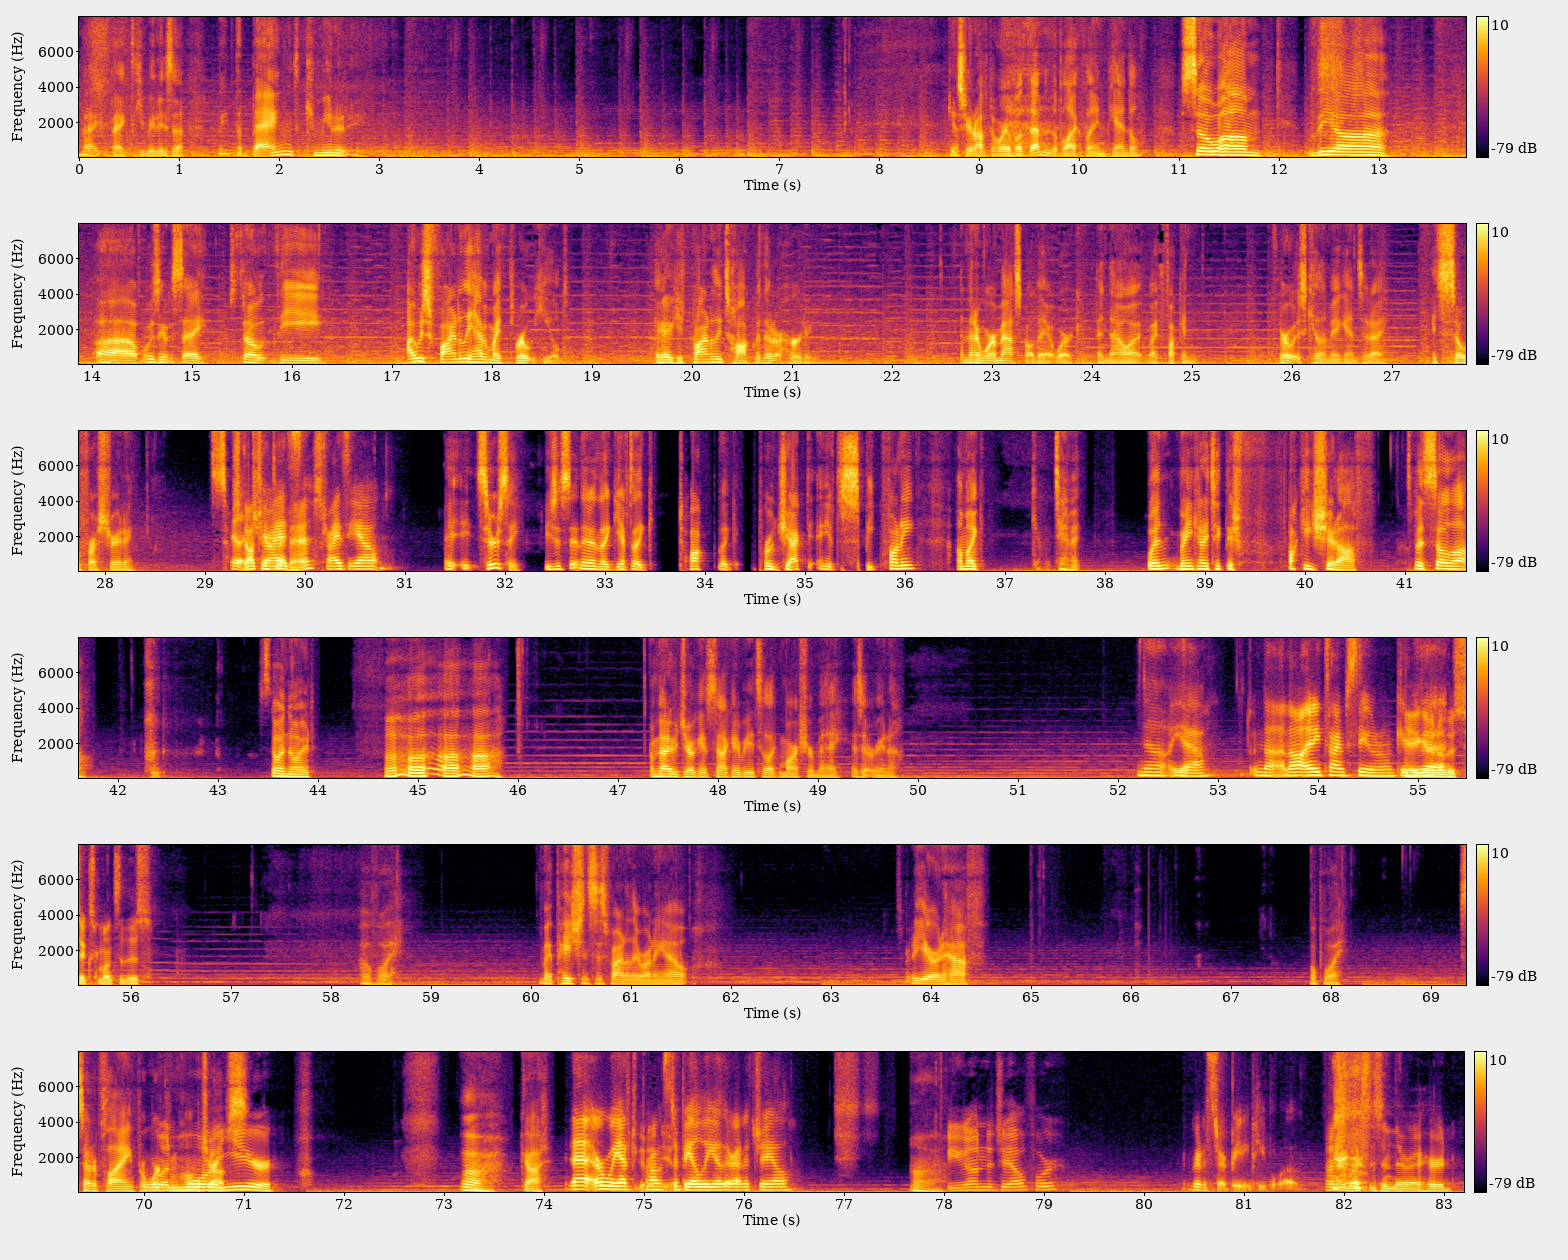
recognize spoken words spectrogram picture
Bang, banged community is a wait, the banged community. Guess we don't have to worry about them in the Black Flame Candle. So, um, the uh, uh, what was I gonna say? So the, I was finally having my throat healed. Like I could finally talk without it hurting. And then I wore a mask all day at work, and now I, my fucking throat is killing me again today. It's so frustrating. So, Really Scott, take that dries, mask? dries you out. it, it- seriously, you're just sitting there and like you have to like talk, like project, and you have to speak funny. I'm like, God damn it, when when can I take this fucking shit off? It's been so long. so annoyed. Ah. I'm not even joking. It's not going to be until like March or May, is it, Rena? No, yeah, not not anytime soon. I'll give Yeah, you you got that. another six months of this. Oh boy. My patience is finally running out. It's been a year and a half. Oh boy. Start applying for work One from home jobs. One more jobs. year. Oh god. That, or we have to Good promise idea. to bail the other out of jail. Oh. Are you going to jail for? We're gonna start beating people up. Johnny West is in there, I heard.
